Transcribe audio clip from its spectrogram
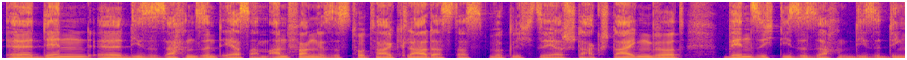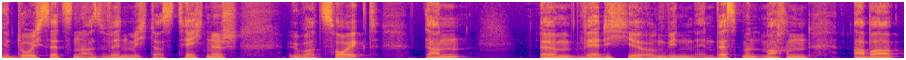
Äh, denn äh, diese Sachen sind erst am Anfang. Es ist total klar, dass das wirklich sehr stark steigen wird, wenn sich diese Sachen, diese Dinge durchsetzen. Also wenn mich das technisch überzeugt, dann ähm, werde ich hier irgendwie ein Investment machen. Aber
